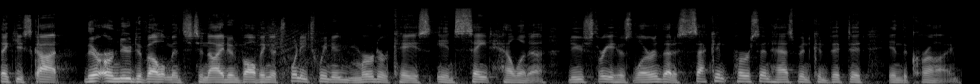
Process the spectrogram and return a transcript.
Thank you, Scott. There are new developments tonight involving a 2020 murder case in St. Helena. News 3 has learned that a second person has been convicted in the crime.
